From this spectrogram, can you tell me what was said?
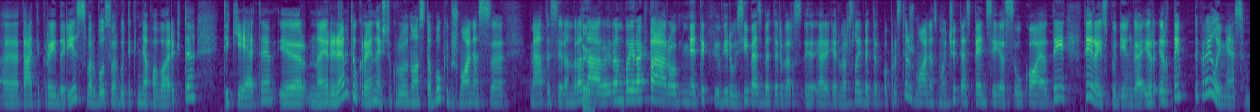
e, tą tikrai darys. Svarbu, svarbu tik nepavarkti, tikėti ir, na, ir remti Ukrainą. Iš tikrųjų, nuostabu, kaip žmonės metas ir ant radarų, ir ant bairaktarų, ne tik vyriausybės, bet ir, vers, ir verslai, bet ir paprasti žmonės, močiutės pensijas aukoja. Tai, tai yra įspūdinga ir, ir taip tikrai laimėsim.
